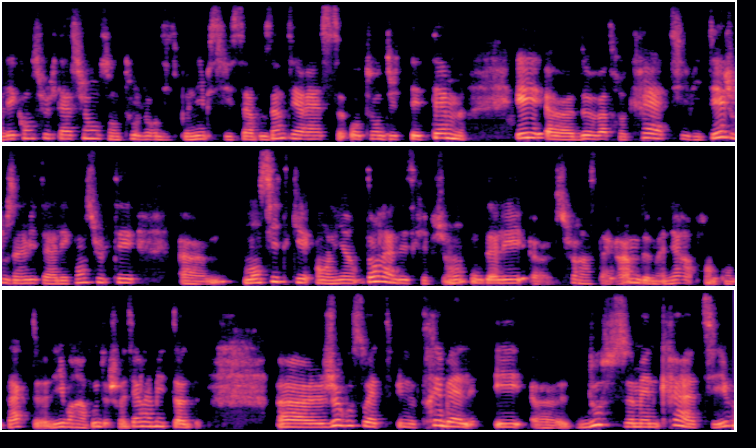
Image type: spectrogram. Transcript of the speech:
les consultations sont toujours disponibles si ça vous intéresse autour des thèmes et de votre créativité. Je vous invite à aller consulter mon site qui est en lien dans la description ou d'aller sur Instagram de manière à prendre contact. Libre à vous de choisir la méthode. Je vous souhaite une très belle et douce semaine créative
